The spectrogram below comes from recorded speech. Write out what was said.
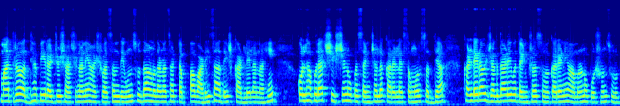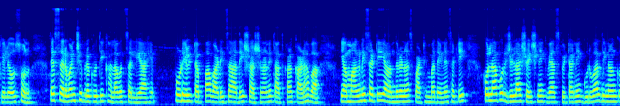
मात्र अद्यापही राज्य शासनाने आश्वासन देऊन सुद्धा अनुदानाचा टप्पा वाढीचा आदेश काढलेला नाही. कोल्हापुरात शिक्षण उपसंचालक कार्यालयासमोर सध्या खंडेराव जगदाळे व त्यांच्या सहकार्याने आमरण उपोषण सुरू केले असून त्या सर्वांची प्रकृती खालावत चालली आहे. पुढील टप्पा वाढीचा आदेश शासनाने तात्काळ काढावा या मागणीसाठी या आंदोलनास पाठिंबा देण्यासाठी कोल्हापूर जिल्हा शैक्षणिक व्यासपीठाने गुरुवार दिनांक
